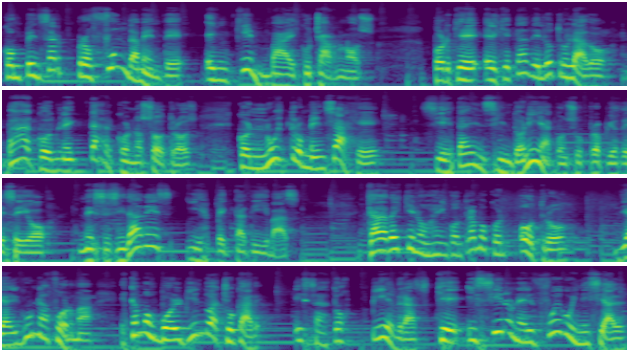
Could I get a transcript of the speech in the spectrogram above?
con pensar profundamente en quién va a escucharnos porque el que está del otro lado va a conectar con nosotros, con nuestro mensaje, si está en sintonía con sus propios deseos, necesidades y expectativas. Cada vez que nos encontramos con otro, de alguna forma, estamos volviendo a chocar esas dos piedras que hicieron el fuego inicial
